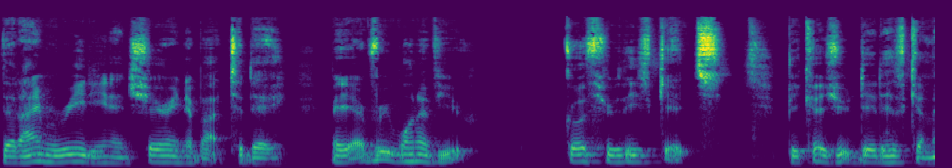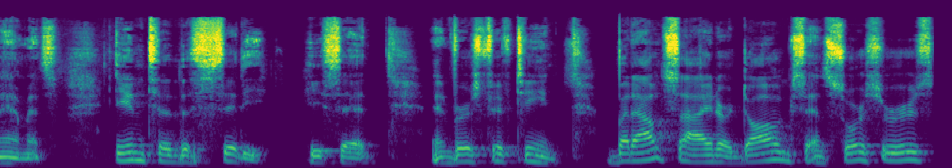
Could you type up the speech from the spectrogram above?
that I'm reading and sharing about today, may every one of you go through these gates because you did his commandments into the city he said. In verse 15 but outside are dogs and sorcerers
